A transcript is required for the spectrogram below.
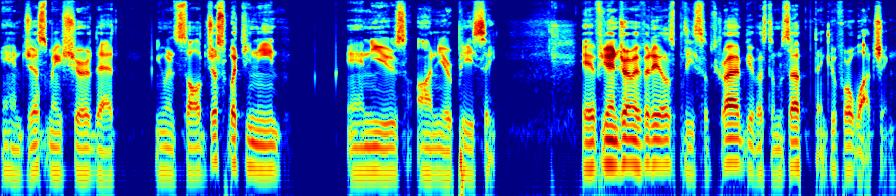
and just make sure that you install just what you need and use on your PC. If you enjoy my videos, please subscribe, give us thumbs up. Thank you for watching.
